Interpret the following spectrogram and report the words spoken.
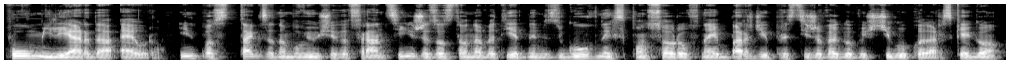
pół miliarda euro. Impost tak zadomowił się we Francji, że został nawet jednym z głównych sponsorów najbardziej prestiżowego wyścigu kolarskiego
